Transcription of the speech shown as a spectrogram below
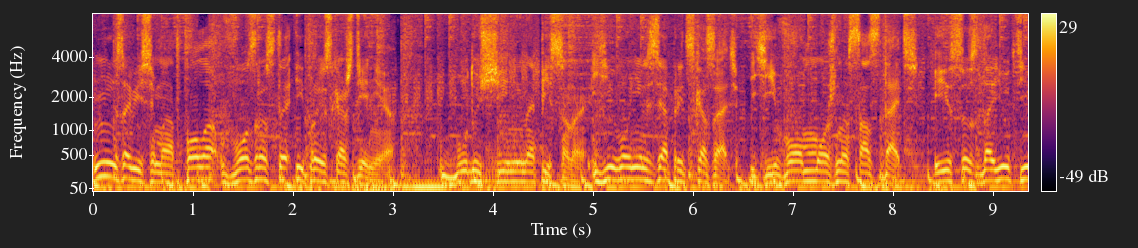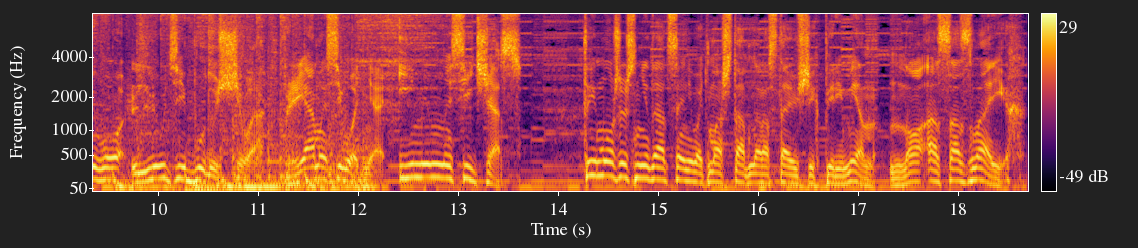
независимо от пола, возраста и происхождения. Будущее не написано, его нельзя предсказать, его можно создать. И создают его люди будущего. Прямо сегодня, именно сейчас. Ты можешь недооценивать масштаб нарастающих перемен, но осознай их.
